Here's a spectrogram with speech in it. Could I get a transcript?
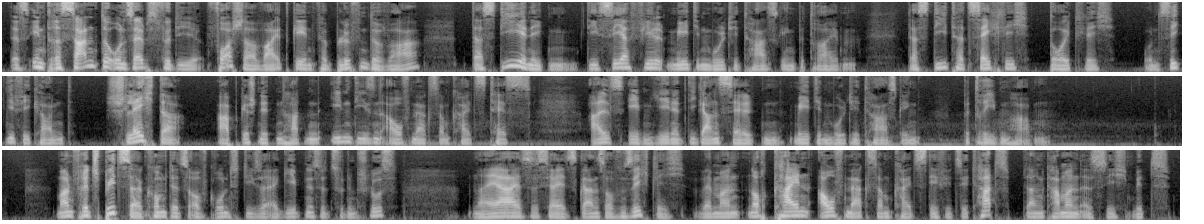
Das Interessante und selbst für die Forscher weitgehend verblüffende war, dass diejenigen, die sehr viel Medienmultitasking betreiben, dass die tatsächlich deutlich und signifikant schlechter abgeschnitten hatten in diesen Aufmerksamkeitstests als eben jene, die ganz selten Medienmultitasking betrieben haben. Manfred Spitzer kommt jetzt aufgrund dieser Ergebnisse zu dem Schluss, naja, es ist ja jetzt ganz offensichtlich, wenn man noch kein Aufmerksamkeitsdefizit hat, dann kann man es sich mit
